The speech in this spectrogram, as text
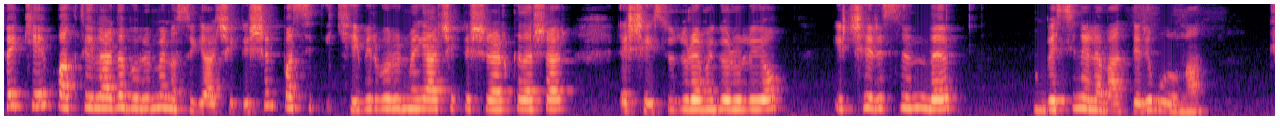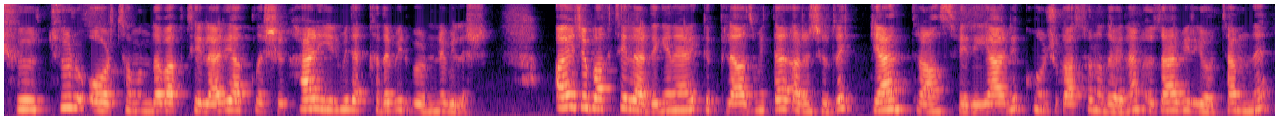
Peki bakterilerde bölünme nasıl gerçekleşir? Basit ikiye bir bölünme gerçekleşir arkadaşlar. Eşeğsiz üreme görülüyor. İçerisinde besin elementleri bulunan kültür ortamında bakteriler yaklaşık her 20 dakikada bir bölünebilir. Ayrıca bakterilerde genellikle plazmitler aracılığıyla gen transferi yani konjugasyon adı verilen özel bir yöntemle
